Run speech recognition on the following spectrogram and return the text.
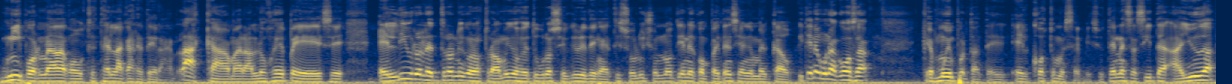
ni por nada cuando usted está en la carretera. Las cámaras, los GPS, el libro electrónico de nuestros amigos de Tuburo Security en IT Solution no tiene competencia en el mercado. Y tienen una cosa que es muy importante, el, el customer service. Si usted necesita ayuda,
